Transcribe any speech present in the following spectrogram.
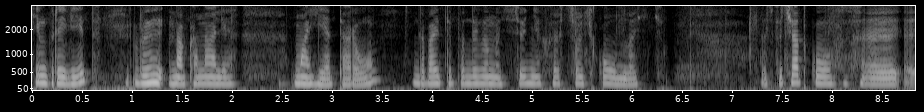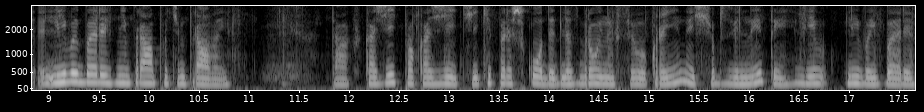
Всім привіт! Ви на каналі Магія Таро. Давайте подивимось сьогодні Херсонську область. Спочатку е, лівий берег Дніпра, потім правий. Так, скажіть, покажіть, які перешкоди для Збройних сил України, щоб звільнити лів, лівий берег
